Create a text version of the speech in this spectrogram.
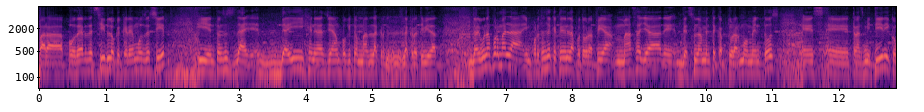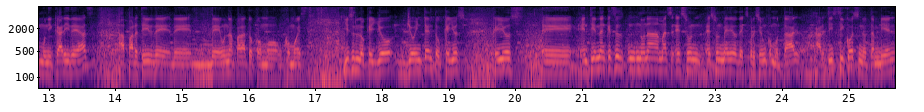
para poder decir lo que queremos decir y entonces de, ahí generas ya un poquito más la, creatividad. De alguna forma la importancia que tiene la fotografía, más allá de, solamente capturar momentos, es eh, transmitir y comunicar ideas a partir de, un aparato como, como este. Y eso es lo que yo, yo intento, que ellos, que ellos eh, entiendan que eso no nada más es un, es un medio de expresión como tal, artístico, sino también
